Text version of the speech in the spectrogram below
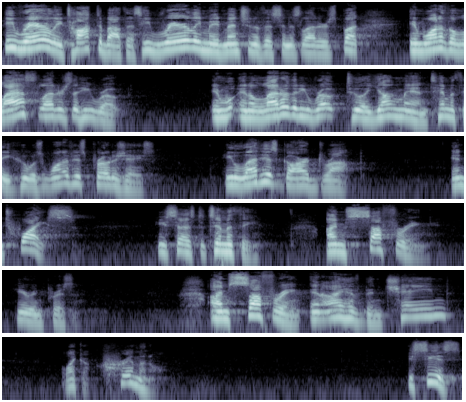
He rarely talked about this. He rarely made mention of this in his letters, but in one of the last letters that he wrote, in, in a letter that he wrote to a young man, Timothy, who was one of his proteges, he let his guard drop. And twice he says to Timothy, I'm suffering here in prison. I'm suffering, and I have been chained like a criminal. You see his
